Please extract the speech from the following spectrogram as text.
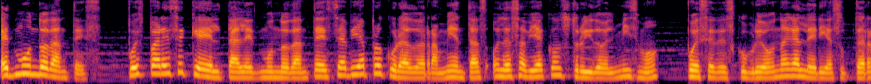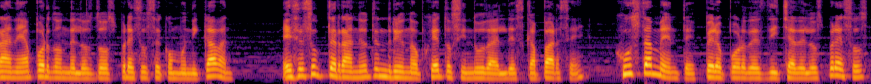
Edmundo Dantes. Pues parece que el tal Edmundo Dantes se había procurado herramientas o las había construido él mismo, pues se descubrió una galería subterránea por donde los dos presos se comunicaban. Ese subterráneo tendría un objeto sin duda el de escaparse, justamente, pero por desdicha de los presos,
